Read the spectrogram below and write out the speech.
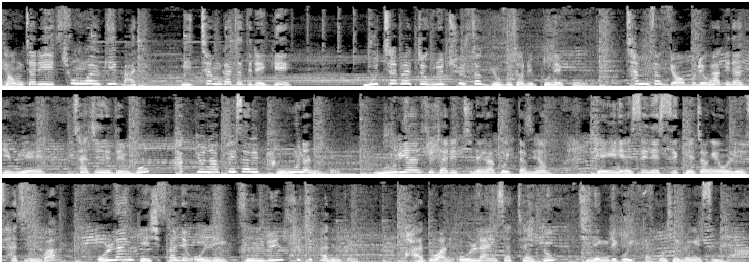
경찰이 총궐기 미참가자들에게 무차별적으로 출석 요구서를 보내고 참석 여부를 확인하기 위해 사진을 들고 학교나 회사를 방문하는 등 무리한 수사를 진행하고 있다며 개인 SNS 계정에 올린 사진과 온라인 게시판에 올린 글을 수집하는 등 과도한 온라인 사찰도 진행되고 있다고 설명했습니다.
